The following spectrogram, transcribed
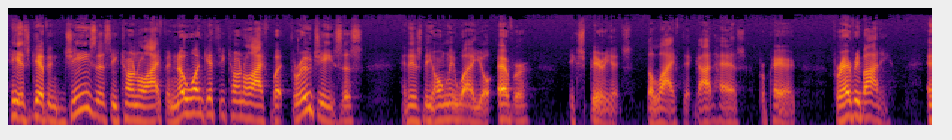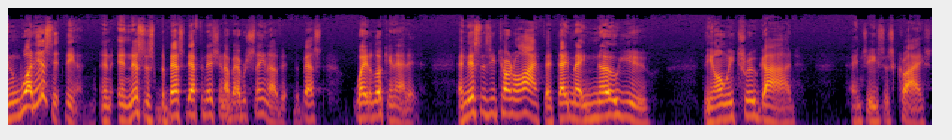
he has given Jesus eternal life, and no one gets eternal life but through Jesus. It is the only way you'll ever experience the life that God has prepared for everybody. And what is it then? And, and this is the best definition I've ever seen of it, the best way of looking at it. And this is eternal life, that they may know you, the only true God, and Jesus Christ,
